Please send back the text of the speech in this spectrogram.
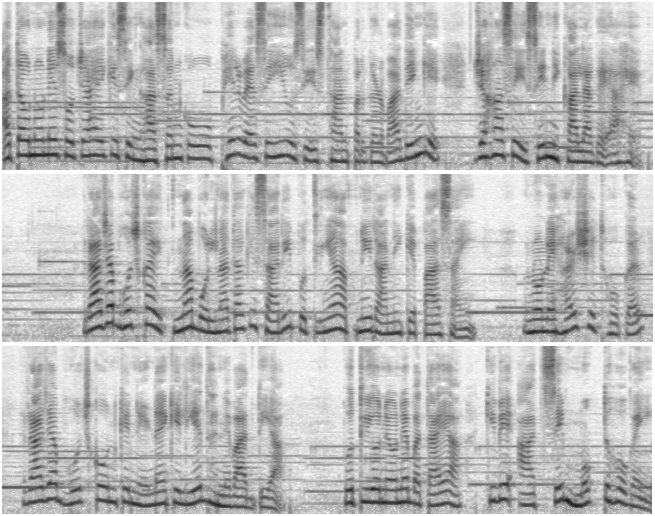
अतः उन्होंने सोचा है कि सिंहासन को वो फिर वैसे ही उसी स्थान पर गड़वा देंगे जहाँ से इसे निकाला गया है। राजा भोज का इतना बोलना था कि सारी पुतलियाँ अपनी रानी के पास आईं। उन्होंने हर्षित होकर राजा भोज को उनके निर्णय के लिए धन्यवाद दिया। पुतलियों ने उन्हें बताया कि वे आज से मुक्त हो गईं।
